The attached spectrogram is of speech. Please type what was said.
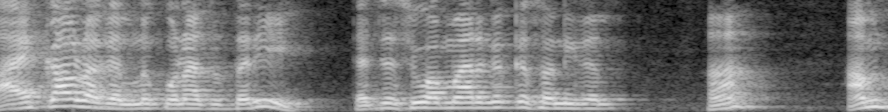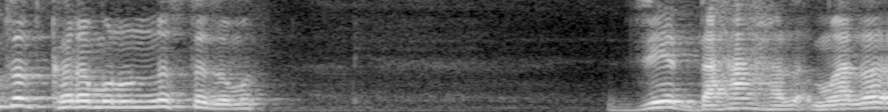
ऐकावं लागेल ना कोणाचं तरी? त्याच्याशिवाय मार्ग कसा निघेल? हां? आमचंच खरं म्हणून नसतं जमत. जे दहा हजार माझा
